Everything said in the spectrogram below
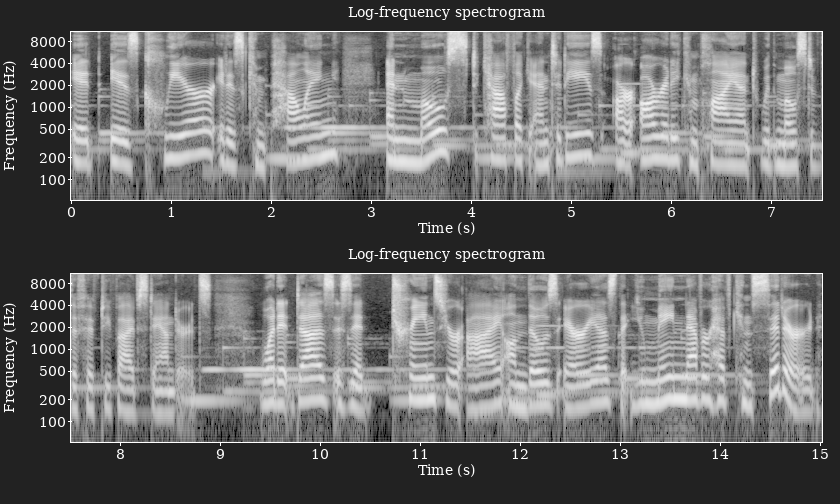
It is clear, it is compelling, and most Catholic entities are already compliant with most of the 55 standards. What it does is it trains your eye on those areas that you may never have considered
